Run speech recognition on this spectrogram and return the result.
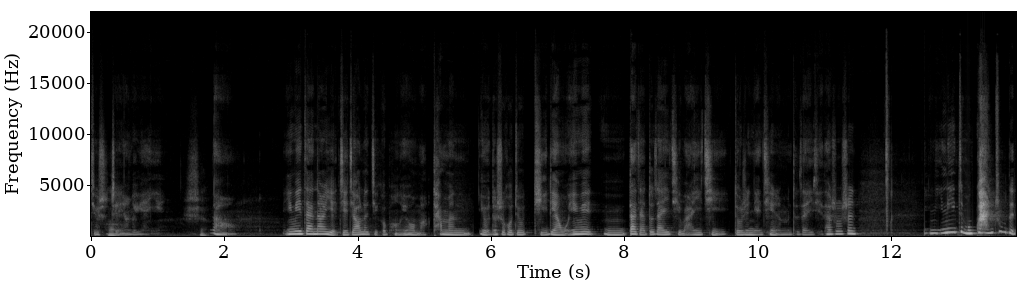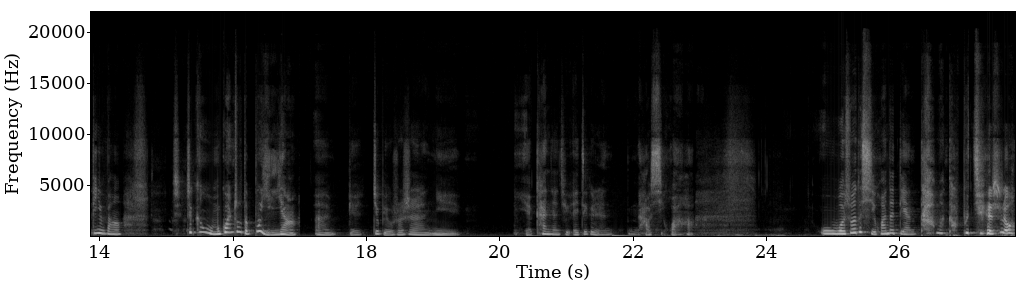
就是这样个原因。是啊、因为在那儿也结交了几个朋友嘛，他们有的时候就提点我，因为嗯，大家都在一起玩，一起都是年轻人们都在一起。他说是，你你怎么关注的地方，这这跟我们关注的不一样。嗯，别就比如说是你也看上去，哎，这个人好喜欢哈。我说的喜欢的点，他们都不接受。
